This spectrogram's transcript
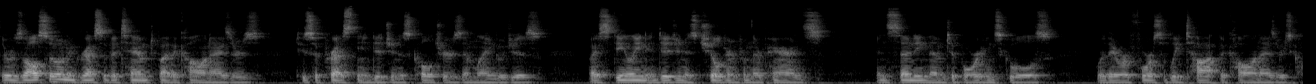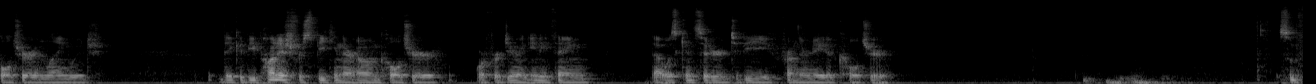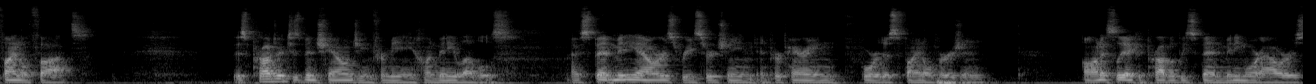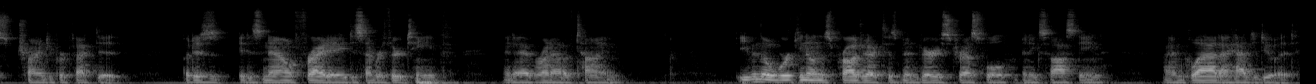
There was also an aggressive attempt by the colonizers to suppress the indigenous cultures and languages by stealing indigenous children from their parents and sending them to boarding schools where they were forcibly taught the colonizers' culture and language. They could be punished for speaking their own culture or for doing anything that was considered to be from their native culture. Some final thoughts. This project has been challenging for me on many levels. I've spent many hours researching and preparing for this final version. Honestly, I could probably spend many more hours trying to perfect it, but it is, it is now Friday, December 13th, and I have run out of time. Even though working on this project has been very stressful and exhausting, I am glad I had to do it.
